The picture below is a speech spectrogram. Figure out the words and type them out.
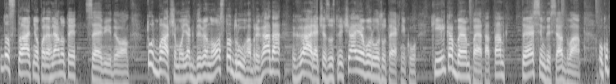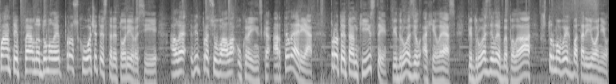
достатньо переглянути це відео. Тут бачимо, як 92-га бригада гаряче зустрічає ворожу техніку, кілька БМП та танк Т-72. Окупанти певно думали проскочити з території Росії, але відпрацювала українська артилерія. Протитанкісти, підрозділ Ахілес, підрозділи БПЛА, штурмових батальйонів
